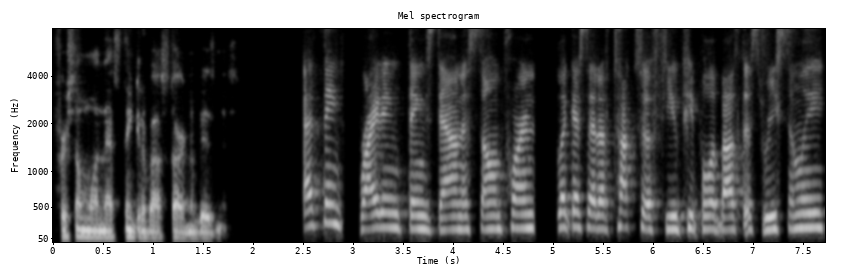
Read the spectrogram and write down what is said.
for someone that's thinking about starting a business? I think writing things down is so important. Like I said, I've talked to a few people about this recently,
